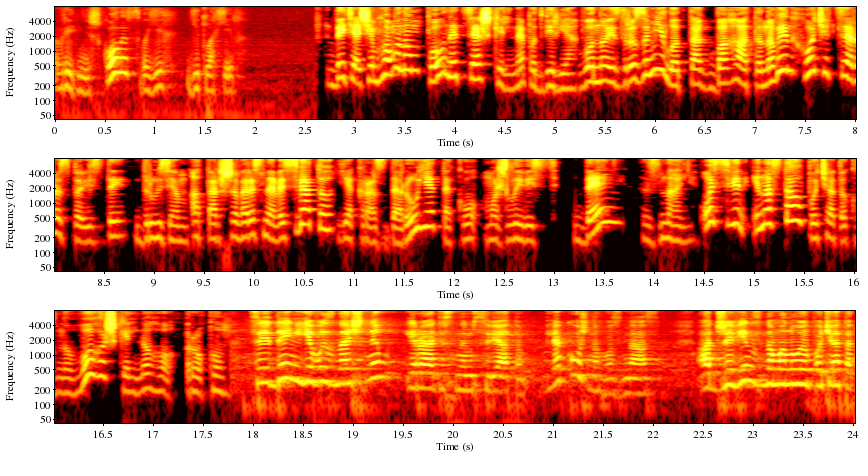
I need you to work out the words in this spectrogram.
в рідні школи своїх дітлахів. Дитячим гомоном повниться шкільне подвір'я. Воно і зрозуміло, так багато новин хочеться розповісти друзям. А перше вересневе свято якраз дарує таку можливість. День знань. Ось він і настав початок нового шкільного року. Цей день є визначним і радісним святом для кожного з нас, адже він знаменує початок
